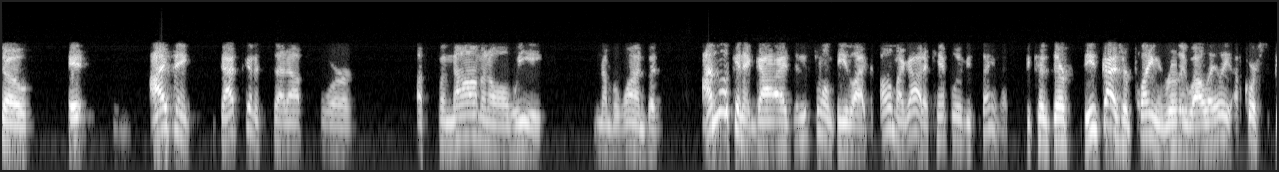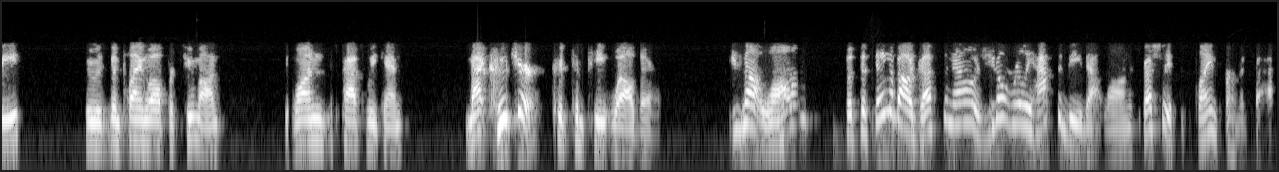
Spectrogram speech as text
So it, I think that's going to set up for a phenomenal week, number one. But I'm looking at guys, and this won't be like, oh my god, I can't believe he's saying this because they're these guys are playing really well lately. Of course, Spieth, who has been playing well for two months, won this past weekend. Matt Kuchar could compete well there. He's not long, but the thing about Augusta now is you don't really have to be that long, especially if it's playing firm and fast.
